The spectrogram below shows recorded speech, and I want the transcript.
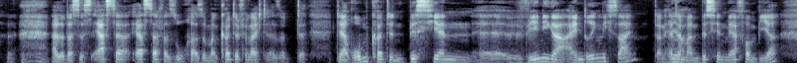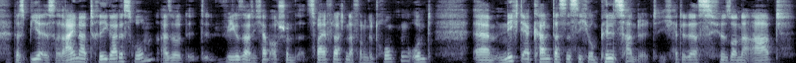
also das ist erster erster Versuch. Also man könnte vielleicht, also der Rum könnte ein bisschen äh, weniger eindringlich sein. Dann hätte ja. man ein bisschen mehr vom Bier. Das Bier ist reiner Träger des Rum. Also, wie gesagt, ich habe auch schon zwei Flaschen davon getrunken und ähm, nicht erkannt, dass es sich um Pilz handelt. Ich hätte das für so eine Art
